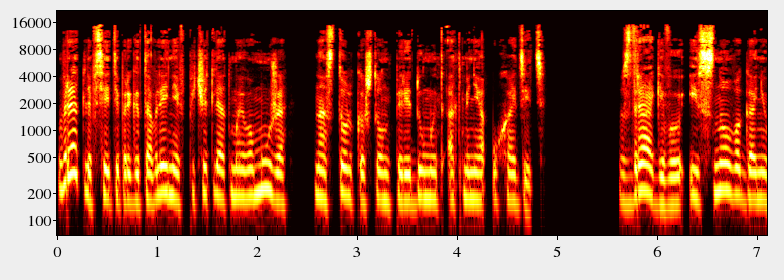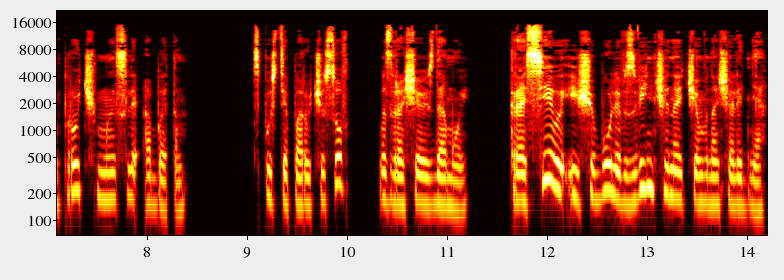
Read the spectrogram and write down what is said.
Вряд ли все эти приготовления впечатлят моего мужа настолько, что он передумает от меня уходить. Вздрагиваю и снова гоню прочь мысли об этом. Спустя пару часов возвращаюсь домой. Красивая и еще более взвинченная, чем в начале дня.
